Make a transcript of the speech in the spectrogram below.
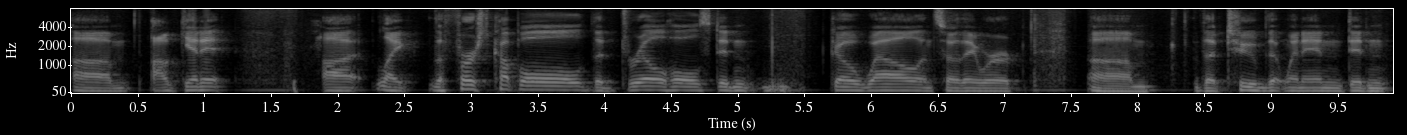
Um, I'll get it. Uh, like the first couple, the drill holes didn't go well, and so they were um, the tube that went in didn't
